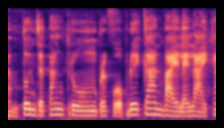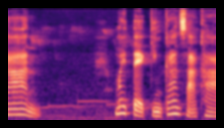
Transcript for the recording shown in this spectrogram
ลำต้นจะตั้งตรงประกอบด้วยก้านใบหลาย ๆ ก้าน ไม่แตกกิ่งก้านสาขา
